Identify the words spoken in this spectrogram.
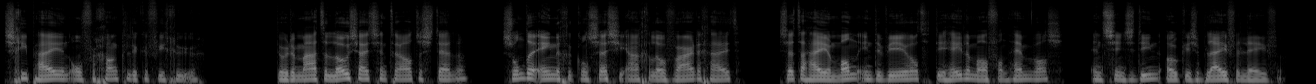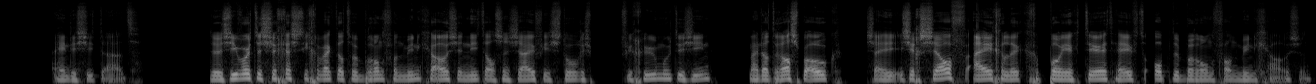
schiep hij een onvergankelijke figuur. Door de mateloosheid centraal te stellen, zonder enige concessie aan geloofwaardigheid, zette hij een man in de wereld die helemaal van hem was en sindsdien ook is blijven leven. Einde citaat. Dus hier wordt de suggestie gewekt dat we Bron van Münchhausen niet als een zuiver historisch figuur moeten zien, maar dat Raspe ook zij zichzelf eigenlijk geprojecteerd heeft op de baron van Münchhausen.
